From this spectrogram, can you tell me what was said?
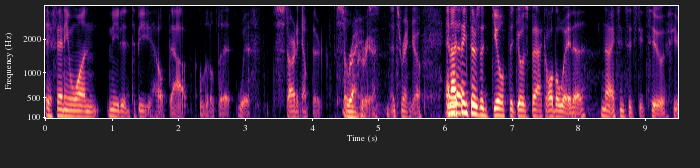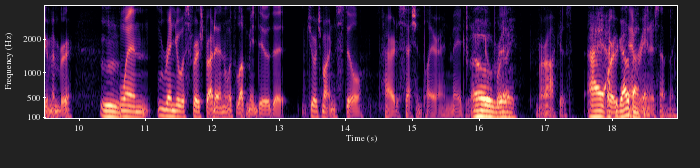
if anyone needed to be helped out a little bit with starting up their solo Right. career, it's Ringo. And, And I that- think there's a guilt that goes back all the way to 1962, if you remember Mm. when Ringo was first brought in with Love Me Do, that George Martin still hired a session player and made Ringo Oh, play really? maracas I, I or forgot about that. or something.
